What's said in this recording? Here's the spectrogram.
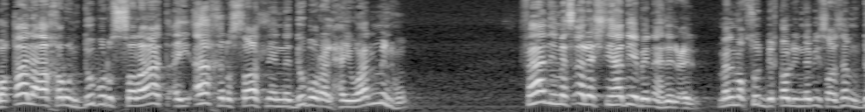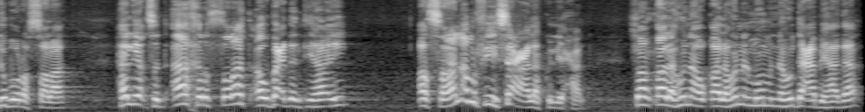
وقال آخرون دبر الصلاة أي آخر الصلاة لأن دبر الحيوان منه. فهذه مسألة اجتهادية بين أهل العلم. ما المقصود بقول النبي صلى الله عليه وسلم دبر الصلاة؟ هل يقصد آخر الصلاة أو بعد انتهاء الصلاة؟ الأمر فيه سعة على كل حال. سواء قال هنا أو قال هنا المهم أنه دعا بهذا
